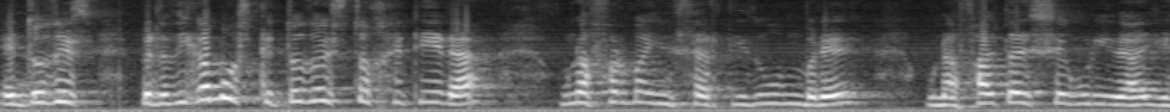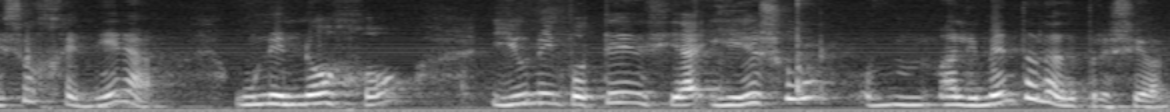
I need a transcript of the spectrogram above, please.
Entonces, pero digamos que todo esto genera una forma de incertidumbre, una falta de seguridad y eso genera un enojo y una impotencia y eso mm, alimenta la depresión.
